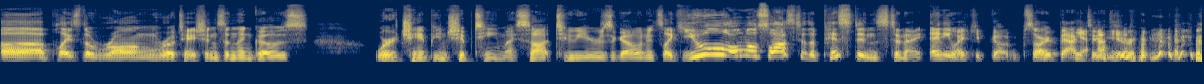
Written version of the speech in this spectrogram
uh plays the wrong rotations and then goes we're a championship team. I saw it two years ago, and it's like you almost lost to the Pistons tonight. Anyway, keep going. Sorry, back Yeah. to you.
